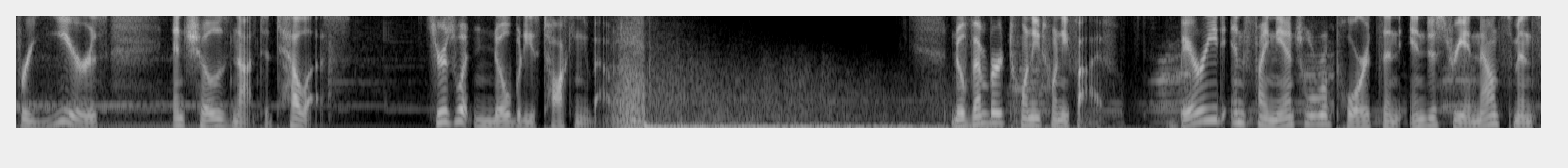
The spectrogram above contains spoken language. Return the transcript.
for years and chose not to tell us. Here's what nobody's talking about. November 2025. Buried in financial reports and industry announcements,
